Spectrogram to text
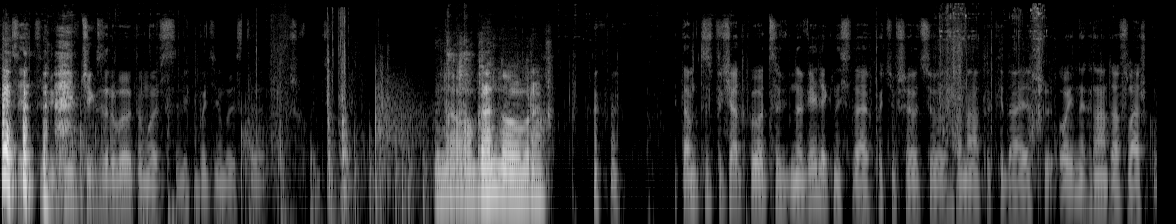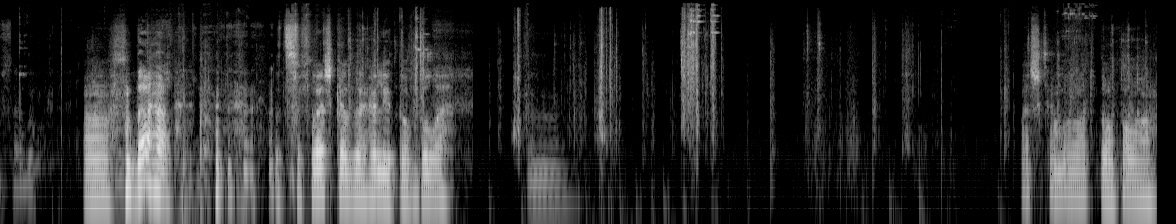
Це я тобі кліпчик зробив, то можеш собі потім виставити, якщо хочеш. Добре, добре. Там ти спочатку оце на велик не сідаєш, потім ще оцю гранату кидаєш. Ой, не гранату, а флешку в себе. А, да. Це флешка взагалі то була. А, Флешка була топова.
